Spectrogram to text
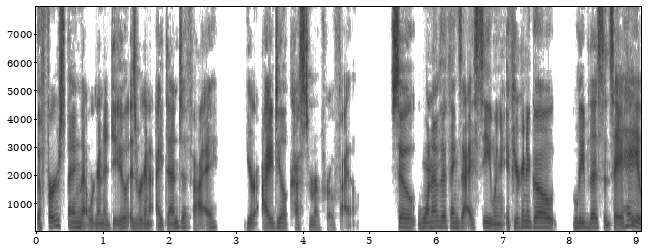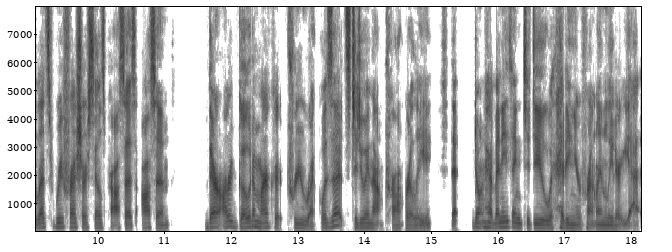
The first thing that we're going to do is we're going to identify your ideal customer profile. So one of the things that I see when, if you're going to go leave this and say, Hey, let's refresh our sales process. Awesome. There are go to market prerequisites to doing that properly that don't have anything to do with hitting your frontline leader yet.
